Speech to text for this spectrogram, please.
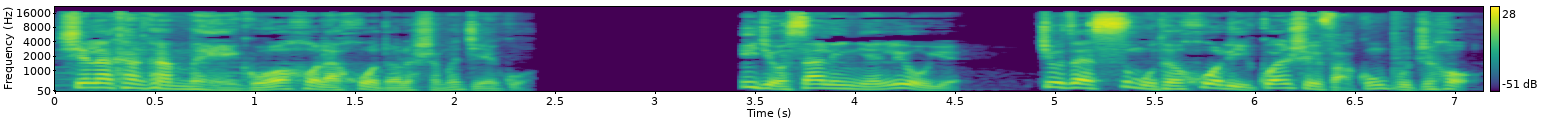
先来看看美国后来获得了什么结果。一九三零年六月，就在斯姆特霍利关税法公布之后，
